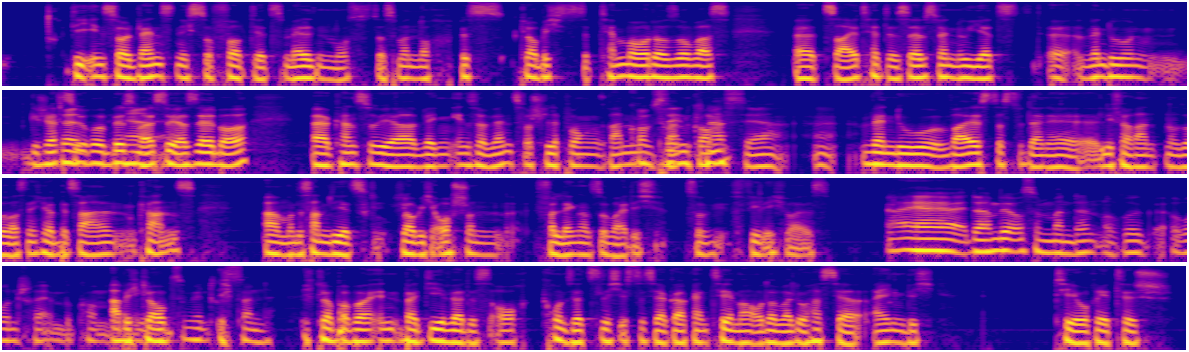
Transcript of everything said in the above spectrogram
die Insolvenz nicht sofort jetzt melden muss, dass man noch bis, glaube ich, September oder sowas äh, Zeit hätte, selbst wenn du jetzt, äh, wenn du ein Geschäftsführer bist, ja, weißt du ja. ja selber, äh, kannst du ja wegen Insolvenzverschleppung ran, Kommst rankommen, Knast, ja. ja. wenn du weißt, dass du deine Lieferanten und sowas nicht mehr bezahlen kannst. Ähm, und das haben die jetzt, glaube ich, auch schon verlängert, soweit ich, so viel ich weiß. Ah, ja, ja, da haben wir auch so ein Mandanten-Rundschreiben bekommen. Aber ich War glaub, ziemlich interessant. Ich glaube aber in, bei dir wäre das auch, grundsätzlich ist das ja gar kein Thema, oder? Weil du hast ja eigentlich theoretisch,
